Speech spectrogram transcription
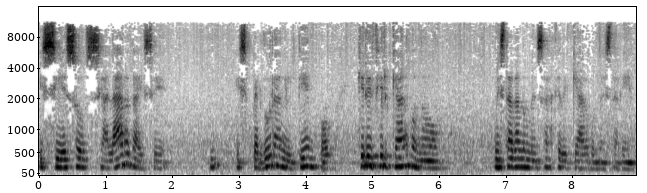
y si eso se alarga y se, perdura en el tiempo, quiere decir que algo no me está dando un mensaje de que algo no está bien.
